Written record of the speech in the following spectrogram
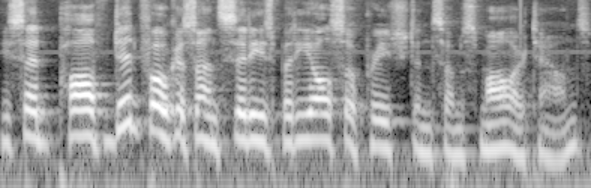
He said Paul did focus on cities, but he also preached in some smaller towns.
